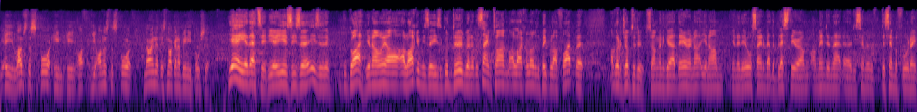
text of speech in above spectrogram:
Yeah. He loves the sport. He he he honours the sport, knowing that there's not going to be any bullshit. Yeah, yeah, that's it. Yeah, he is. He's a he's a good guy. You know, I, I like him. He's a, he's a good dude. But at the same time, I like a lot of the people I fight. But I've got a job to do, so I'm going to go out there and I, you know, I'm, you know, they're all saying about the Blessed era. I'm, I'm ending that uh, December December 14th,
